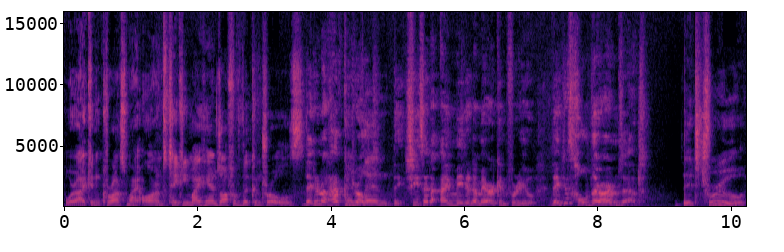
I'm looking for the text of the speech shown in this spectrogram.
where I can cross my arms, taking my hands off of the controls. they do not have controls. then- They, she said, "I made it American for you." They just hold their arms out. It's true,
